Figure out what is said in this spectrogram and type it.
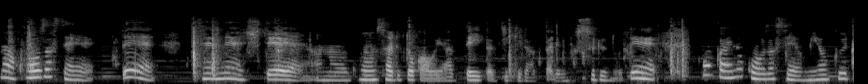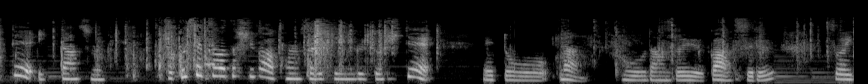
まあ、講座生で、専念して、あの、コンサルとかをやっていた時期だったりもするので、今回の講座生を見送って、一旦その、直接私がコンサルティングとして、えっ、と、まあ、登壇というか、する。そういっ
